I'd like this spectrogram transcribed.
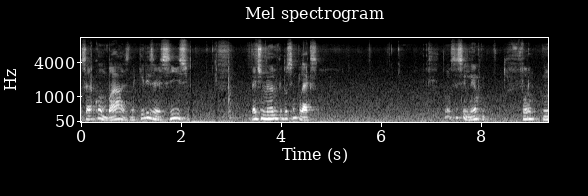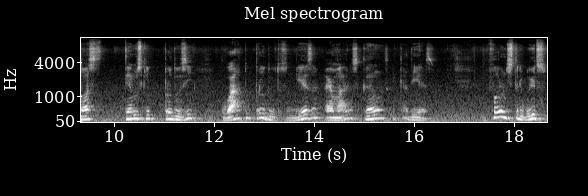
será com base naquele exercício da dinâmica do simplex. Então você se lembra que foram nós temos que produzir quatro produtos: mesa, armários, camas e cadeiras. Foram distribuídos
